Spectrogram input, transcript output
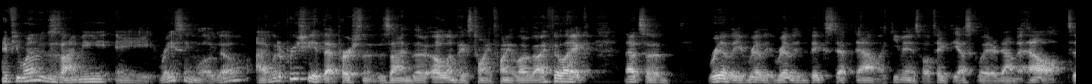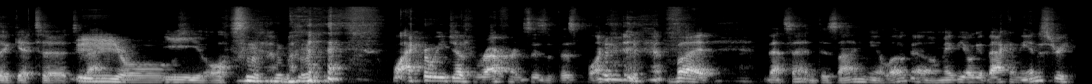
if you wanted to design me a racing logo, I would appreciate that person that designed the Olympics 2020 logo. I feel like that's a really, really, really big step down. Like you may as well take the escalator down to hell to get to, to that. Eels. Eels. Why are we just references at this point? but that said, design me a logo. Maybe you'll get back in the industry.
